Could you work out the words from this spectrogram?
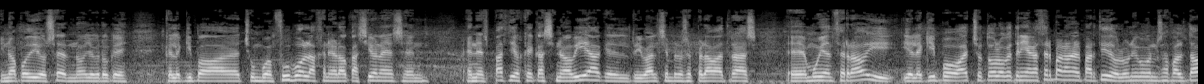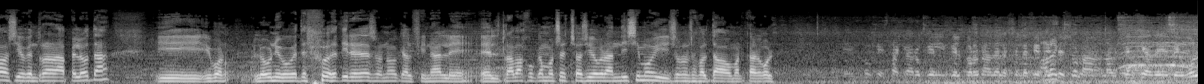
no ha podido ser. ¿no? Yo creo que, que, el equipo ha hecho un buen fútbol, ha generado ocasiones en, en espacios que casi no había, que el rival siempre nos esperaba atrás eh, muy encerrado y, el equipo ha hecho todo lo que tenía que hacer para ganar el partido. Lo único que nos ha faltado ha sido que entrara la pelota y, y bueno, lo único que te puedo decir es eso, ¿no? que al final eh, el trabajo que hemos hecho ha sido grandísimo y solo nos ha faltado marcar el gol está claro que el, que el, problema de la selección es eso, la, la ausencia de, de, gol.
